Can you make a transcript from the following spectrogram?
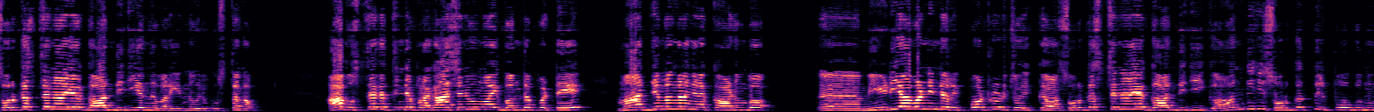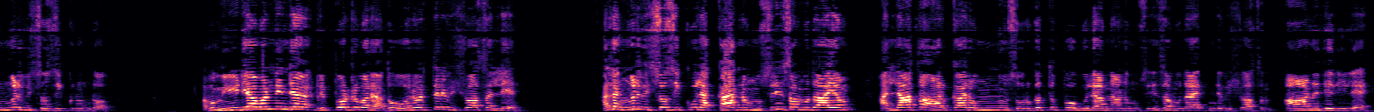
സ്വർഗസ്ഥനായ ഗാന്ധിജി എന്ന് പറയുന്ന ഒരു പുസ്തകം. ആ പുസ്തകത്തിന്റെ പ്രകാശനവുമായി ബന്ധപ്പെട്ട് മാധ്യമങ്ങൾ ഇങ്ങനെ കാണുമ്പോ മീഡിയ വണ്ണിന്റെ റിപ്പോർട്ടറോട് ചോദിക്കുക സ്വർഗസ്ഥനായ ഗാന്ധിജി ഗാന്ധിജി സ്വർഗത്തിൽ പോകും നിങ്ങൾ വിശ്വസിക്കുന്നുണ്ടോ? അപ്പൊ മീഡിയ വണ്ണിന്റെ റിപ്പോർട്ടർ പറയാം അത് ഓരോരുത്തരുടെ വിശ്വാസമല്ലേ? അല്ല നിങ്ങൾ വിശ്വസിക്കൂല. കാരണം മുസ്ലിം സമുദായം അല്ലാത്ത ആൾക്കാരൊന്നും സ്വർഗത്ത് പോകൂല എന്നാണ് മുസ്ലിം സമുദായത്തിന്റെ വിശ്വാസം. ആണ് ജലീലെ.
